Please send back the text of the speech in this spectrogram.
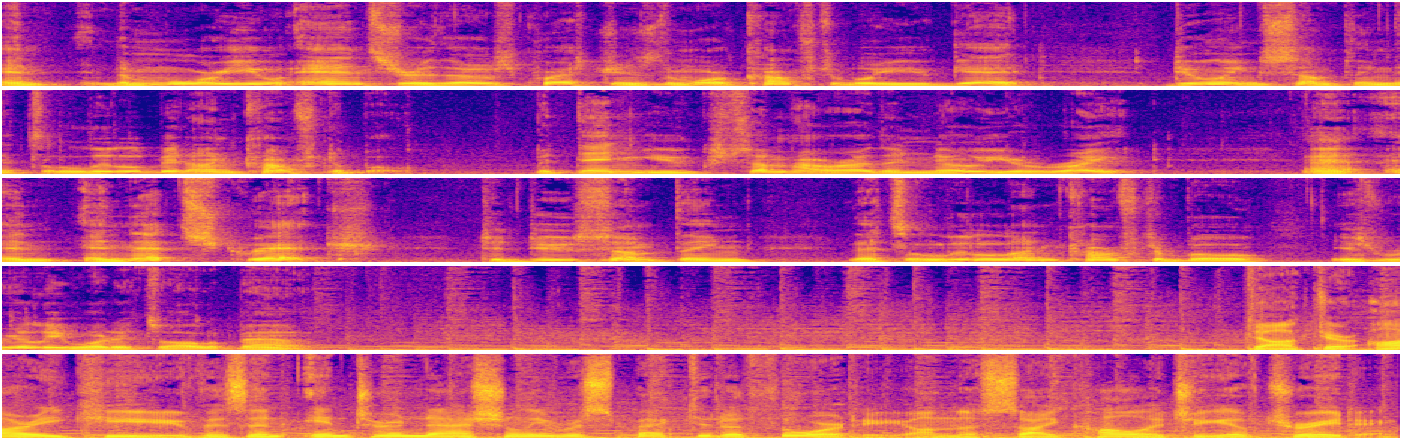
And the more you answer those questions, the more comfortable you get doing something that's a little bit uncomfortable. But then you somehow or other know you're right. Uh, and, and that stretch to do something that's a little uncomfortable is really what it's all about. Dr. Ari Kiev is an internationally respected authority on the psychology of trading.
